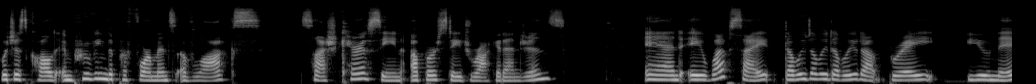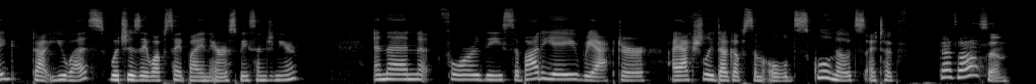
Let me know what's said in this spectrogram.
which is called Improving the Performance of LOX slash kerosene upper stage rocket engines, and a website, www.braeunig.us, which is a website by an aerospace engineer. And then for the Sabatier reactor, I actually dug up some old school notes I took. That's awesome.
